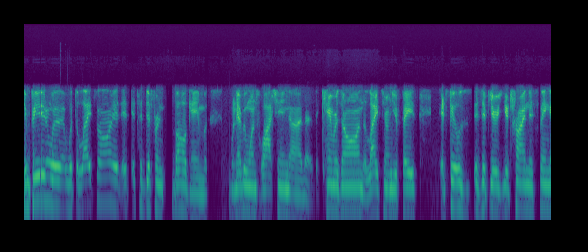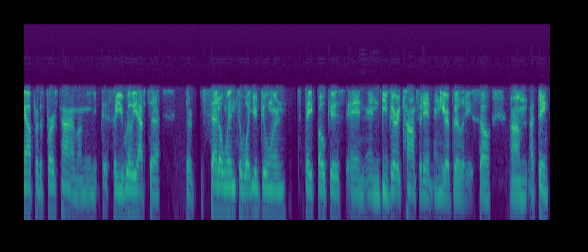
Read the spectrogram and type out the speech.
Competing with with the lights on, it, it, it's a different ball game when everyone's watching, uh, the, the cameras are on, the lights are in your face. It feels as if you're you're trying this thing out for the first time. I mean, so you really have to sort of settle into what you're doing, stay focused, and and be very confident in your abilities. So um, I think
